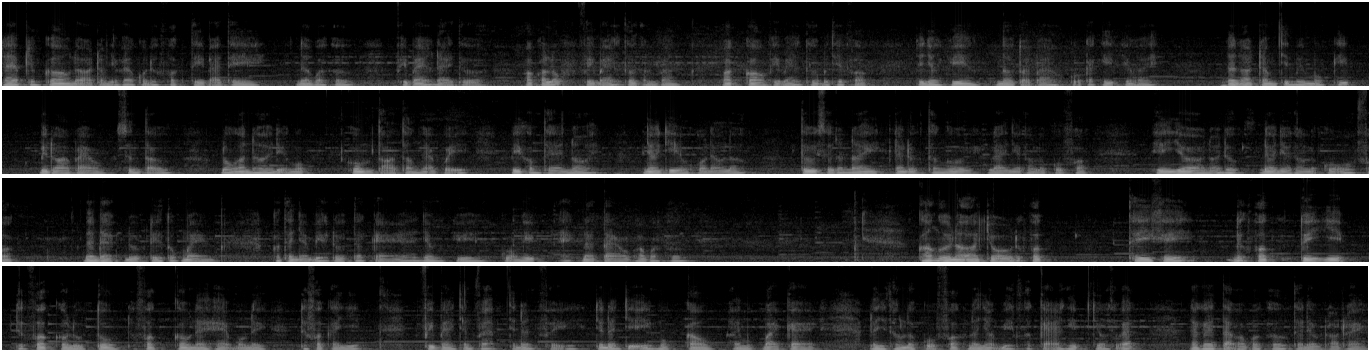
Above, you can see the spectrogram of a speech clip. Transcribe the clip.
Đáp, chúng con đã ở trong giáo pháp của Đức Phật tỳ bà thi nơi quá khứ phi bán đại thừa, hoặc có lúc phi bán thừa thanh văn, hoặc còn phi bán thừa bích thế Phật, cho nhân duyên nơi tội báo của các nghiệp như ấy. Nên ở trong 91 kiếp, bị đọa vào sinh tử, luôn ở nơi địa ngục, cùng tội thân ngạ quỷ, vì không thể nói nhận diệu khổ não lớn từ xưa đến nay là được thân người, là nhờ thần lực của Phật. Hiện giờ nói được đều nhờ thần lực của Phật, nên đạt được trí tốt mạng, có thể nhận biết được tất cả nhân duyên của nghiệp ác đã tạo ở quá khứ. Có người nói ở chỗ Đức Phật, thi khí, Đức Phật tùy diệp, Đức Phật câu lưu tôn, Đức Phật câu nại hàm mâu ni, Đức Phật ca diếp phỉ bán chánh pháp cho đến phỉ, cho đến chỉ một câu hay một bài kệ. Đây như thần lực của Phật nó nhận biết tất cả nghiệp chướng sự ác đã gây tạo ở quá khứ thì đều rõ ràng.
